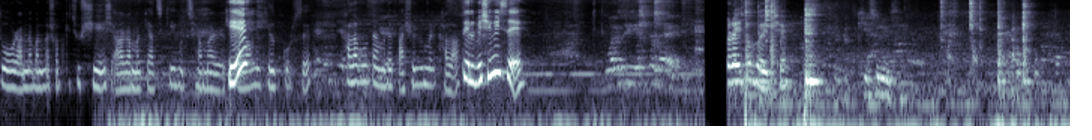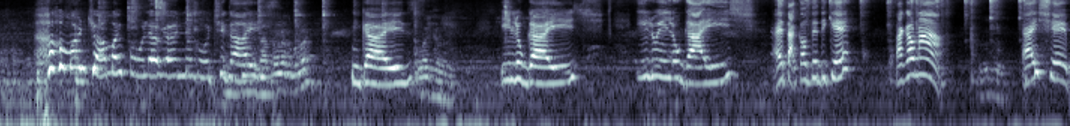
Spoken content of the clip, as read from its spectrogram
তো রান্না বান্না সব কিছু শেষ। আর আমাকে আজকে হচ্ছে আমার অনেক হেল্প করছে। খালা বলতে আমাদের পাশের রুমের খালা। তেল বেশি হয়েছে ওরাই তো হয়েছে। খিচুড়ি হয়েছে। আমার জামাই পোলাও রান্না করছে গাইস গাইস ইলু গাইস ইলু ইলু গাইস এই, তাকাও তো এদিকে। তাকাও না। এই, শেপ।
